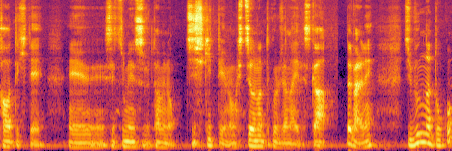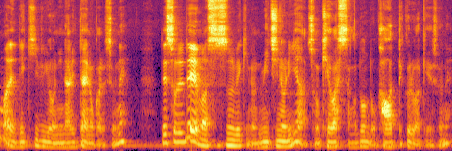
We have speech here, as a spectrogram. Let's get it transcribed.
変わってきて、えー、説明するための知識っていうのが必要になってくるじゃないですか。だからね自分がどこまでできるようになりたいのかですよね。でそれでまあ進むべきの道のりやその険しさがどんどん変わってくるわけですよね。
